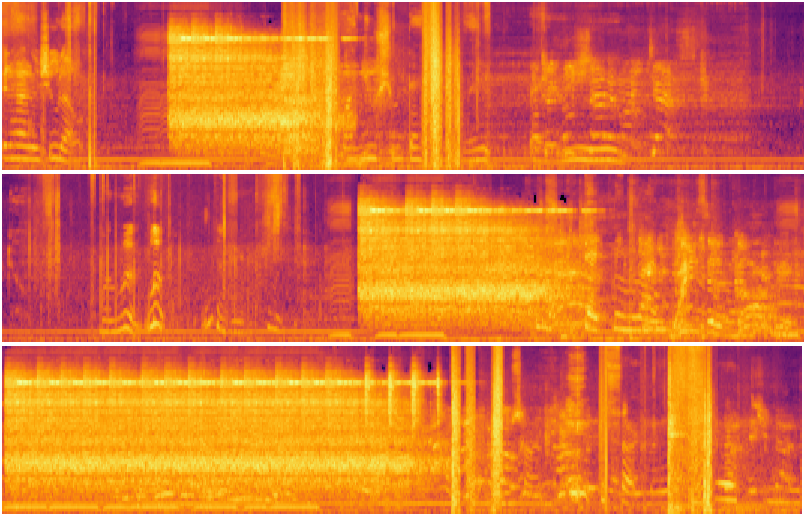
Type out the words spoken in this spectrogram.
Finna have a shootout. Like you shoot that right? Like. Look, look. Look. That thing like I'm sorry. sorry, man.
